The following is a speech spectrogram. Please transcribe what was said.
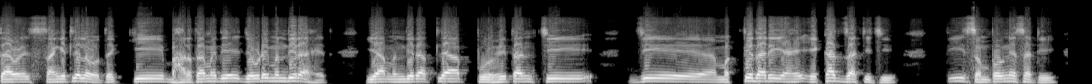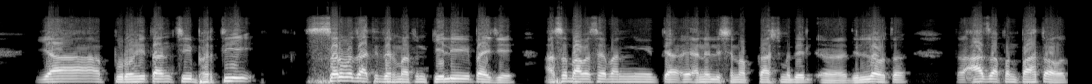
त्यावेळेस सांगितलेलं होतं की भारतामध्ये जेवढे मंदिर आहेत या मंदिरातल्या पुरोहितांची जी मक्तेदारी आहे एकाच जातीची ती संपवण्यासाठी या पुरोहितांची भरती सर्व जाती धर्मातून केली पाहिजे असं बाबासाहेबांनी त्या अॅनालिशन ऑफ कास्टमध्ये दिलेलं होतं. तर आज आपण पाहतो आहोत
